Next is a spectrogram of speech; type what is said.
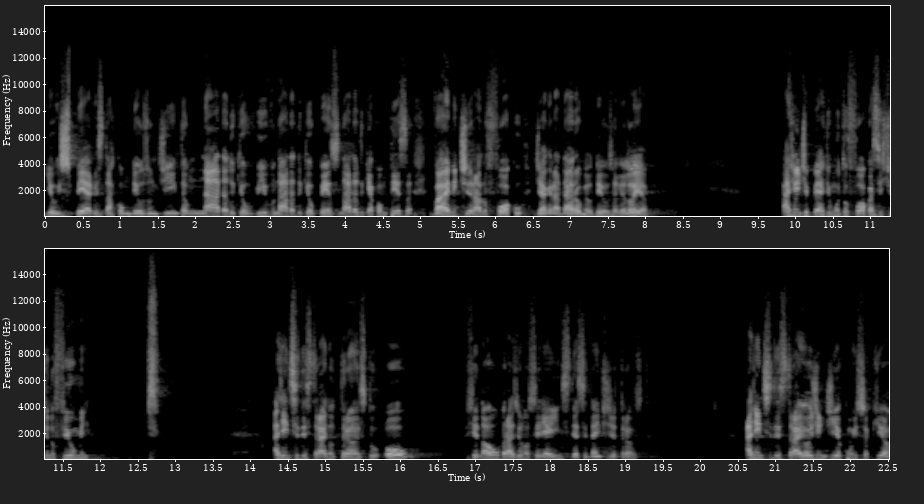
E eu espero estar com Deus um dia, então nada do que eu vivo, nada do que eu penso, nada do que aconteça vai me tirar o foco de agradar ao meu Deus. Aleluia. A gente perde muito foco assistindo filme. A gente se distrai no trânsito ou senão o Brasil não seria índice de acidente de trânsito. A gente se distrai hoje em dia com isso aqui, ó.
